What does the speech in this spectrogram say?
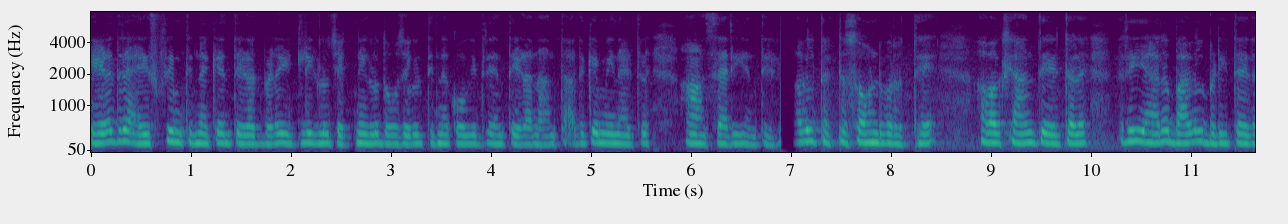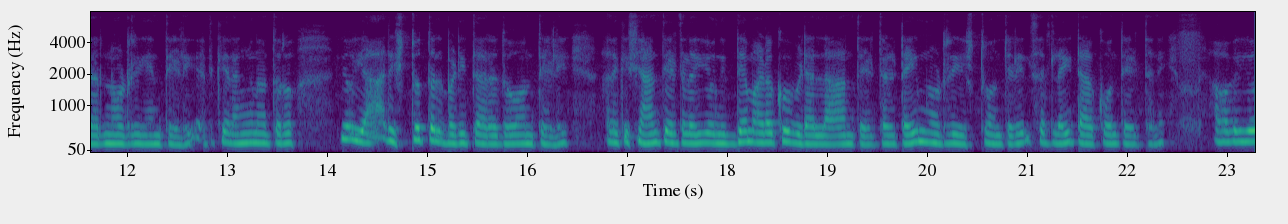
ಕೇಳಿದ್ರೆ ಐಸ್ ಕ್ರೀಮ್ ತಿನ್ನೋಕ್ಕೆ ಅಂತ ಹೇಳೋದು ಬೇಡ, ಇಡ್ಲಿಗಳು, ಚಟ್ನಿಗಳು, ದೋಸೆಗಳು ತಿನ್ನೋಕೆ ಹೋಗಿದ್ರಿ ಅಂತ ಹೇಳೋಣ ಅಂತ. ಅದಕ್ಕೆ ಮೀನಾ ಹೇಳ್ತಾಳೆ, ಹಾಂ, ಸರಿ ಅಂತೇಳಿ ಬಾಗಿಲು ತಟ್ಟು ಸೌಂಡ್ ಬರುತ್ತೆ. ಅವಾಗ ಶಾಂತಿ ಹೇಳ್ತಾಳೆ, ರೀ ಯಾರೋ ಬಾಗಿಲು ಬಡಿತಾ ಇದ್ದಾರೆ ನೋಡ್ರಿ ಅಂತೇಳಿ ಅದಕ್ಕೆ ರಂಗನಾಥರು ಅಯ್ಯೋ, ಯಾರು ಇಷ್ಟೊತ್ತಲ್ಲಿ ಬಡಿತಾ ಇರೋದು ಅಂತೇಳಿ ಅದಕ್ಕೆ ಶಾಂತಿ ಹೇಳ್ತಾಳೆ, ಅಯ್ಯೋ, ನಿದ್ದೆ ಮಾಡೋಕ್ಕೂ ಬಿಡಲ್ಲ ಅಂತ ಹೇಳ್ತಾಳೆ. ಟೈಮ್ ನೋಡ್ರಿ ಎಷ್ಟು ಅಂತೇಳಿ ಸರಿ, ಲೈಟ್ ಹಾಕು ಅಂತ ಹೇಳ್ತಾನೆ. ಆವಾಗ ಅಯ್ಯೋ,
